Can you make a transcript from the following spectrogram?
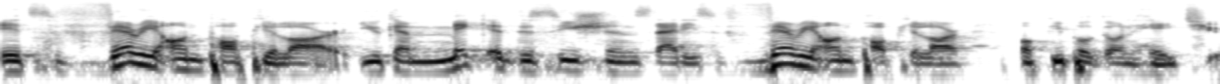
it's very unpopular. You can make a decisions that is very unpopular, but people don't hate you.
